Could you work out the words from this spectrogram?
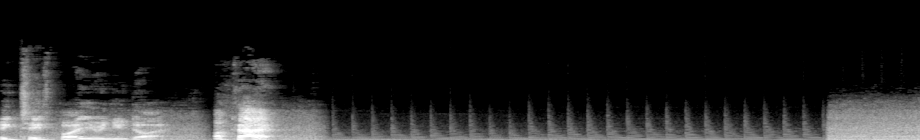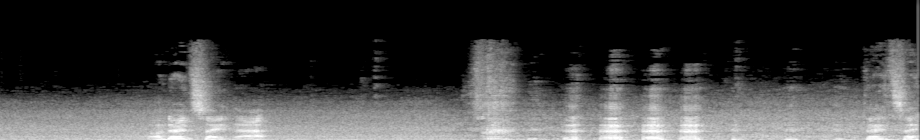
Big teeth bite you and you die. Okay. Oh, don't say that. don't say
